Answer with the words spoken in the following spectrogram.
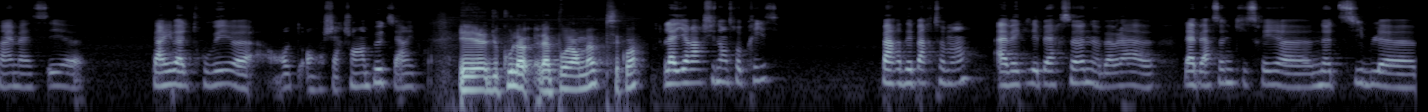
quand même assez... tu arrives à le trouver en, cherchant un peu, tu y arrives. Et du coup, la, la Power Map, c'est quoi? La hiérarchie d'entreprise par département avec les personnes, bah voilà, euh, la personne qui serait euh, notre cible euh,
